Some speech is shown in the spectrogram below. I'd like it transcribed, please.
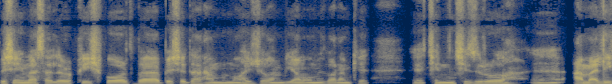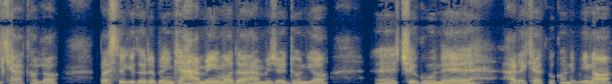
بشه این مسئله رو پیش برد و بشه در همون ماه ژانویه هم امیدوارم که چنین چیزی رو عملی کرد. حالا بستگی داره به اینکه همه ما در همه جای دنیا چگونه حرکت بکنیم. اینها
